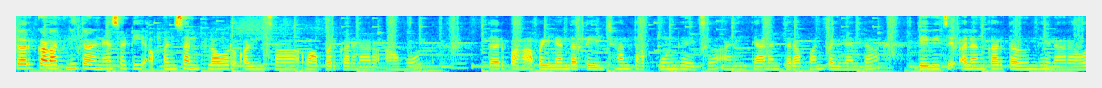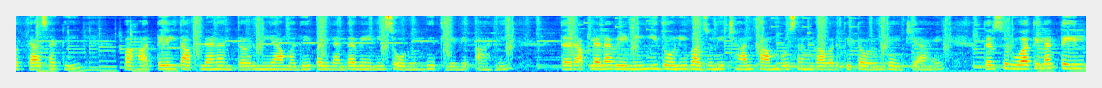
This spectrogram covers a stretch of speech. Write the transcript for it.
तर कडाकणी तळण्यासाठी आपण सनफ्लॉवर ऑइलचा वापर करणार आहोत. तर पहा पहिल्यांदा तेल छान तापवून घ्यायचं आणि त्यानंतर आपण पहिल्यांदा देवीचे अलंकार तळून घेणार आहोत. त्यासाठी पहा तेल तापल्यानंतर मी यामध्ये पहिल्यांदा वेणी सोडून घेतलेली आहे. तर आपल्याला वेणी ही दोन्ही बाजूनी छान तांबूस रंगावरती तळून घ्यायची आहे. तर सुरुवातीला तेल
